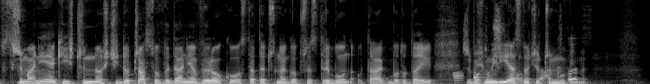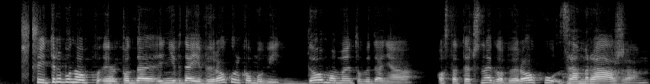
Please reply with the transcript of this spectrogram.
wstrzymania jakiejś czynności do czasu wydania wyroku ostatecznego przez Trybunał, tak? Bo tutaj, żebyśmy mieli jasność, o czym tak. mówimy. Czyli Trybunał nie wydaje wyroku, tylko mówi do momentu wydania ostatecznego wyroku zamrażam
